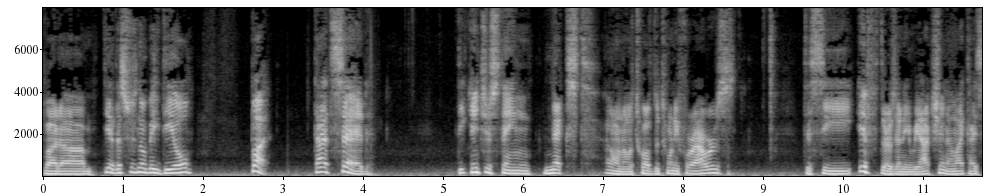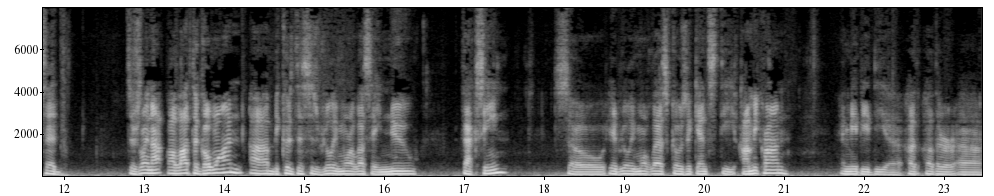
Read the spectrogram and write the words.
But um, yeah, this was no big deal. But that said, the interesting next, I don't know, 12 to 24 hours to see if there's any reaction. And like I said, there's really not a lot to go on um, because this is really more or less a new vaccine. So it really more or less goes against the Omicron and maybe the uh, other, uh,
